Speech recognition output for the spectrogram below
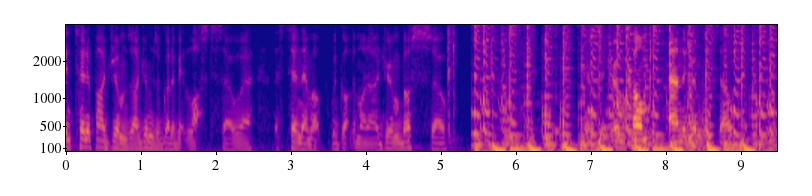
And turn up our drums. Our drums have got a bit lost, so uh, let's turn them up. We've got them on our drum bus, so the drum comp and the drums themselves.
